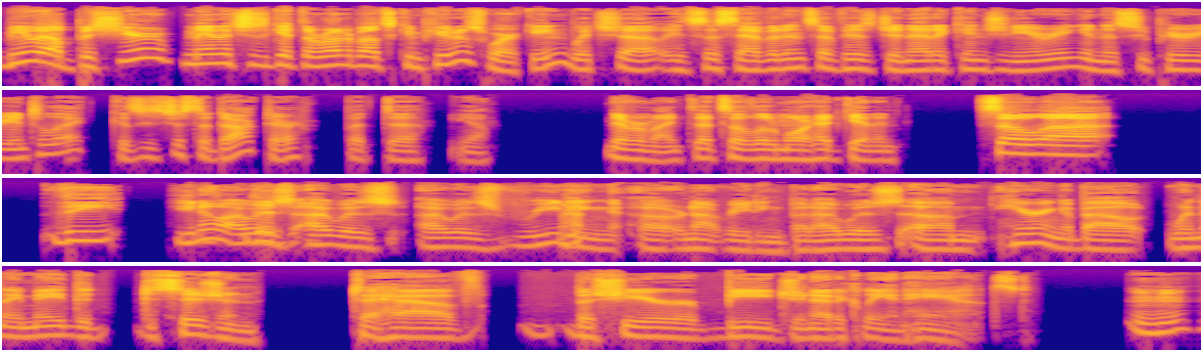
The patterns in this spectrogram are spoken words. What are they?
meanwhile, Bashir manages to get the runabout's computers working, which uh, is this evidence of his genetic engineering and his superior intellect because he's just a doctor. But uh, yeah, never mind. That's a little more headcanon. So, uh, the You know, I The- was I was I was reading uh, or not reading, but I was um, hearing about when they made the decision to have Bashir be genetically enhanced, mhm.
